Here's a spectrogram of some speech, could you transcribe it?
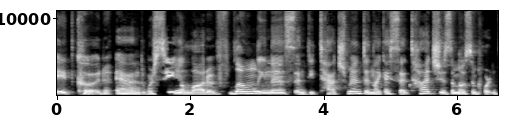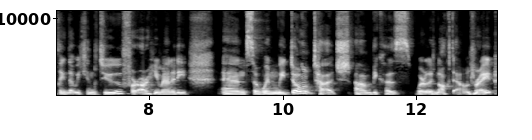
it could. And yeah. we're seeing a lot of loneliness and detachment. And like I said, touch is the most important thing that we can do for our humanity. And so when we don't touch, um, because we're in lockdown, right?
